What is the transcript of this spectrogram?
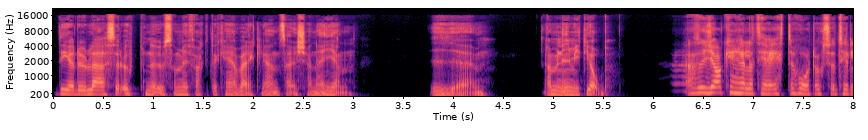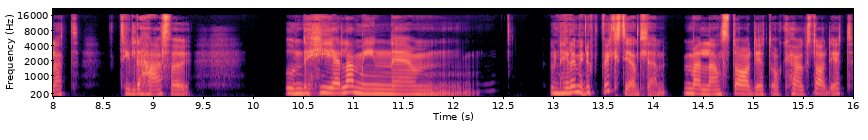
det du läser upp nu som i fakta kan jag verkligen så här, känna igen i, eh, ja, men i mitt jobb. Alltså jag kan relatera jättehårt också till, att, till det här för under hela min, eh, under hela min uppväxt egentligen, mellanstadiet och högstadiet,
